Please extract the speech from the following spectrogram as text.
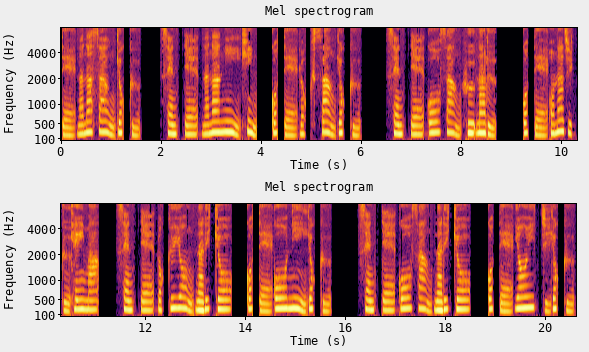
手7三玉、先手7二金、後手6三玉、先手5三歩成、後手同じく桂馬、先手6四成香、後手5二玉、先手5三成香、後手4一玉、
